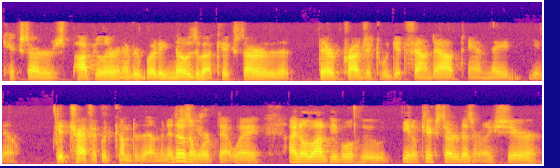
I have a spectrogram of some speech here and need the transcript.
Kickstarter is popular and everybody knows about Kickstarter, that their project would get found out and they, you know, get traffic would come to them. And it doesn't work that way. I know a lot of people who, you know, Kickstarter doesn't really share.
